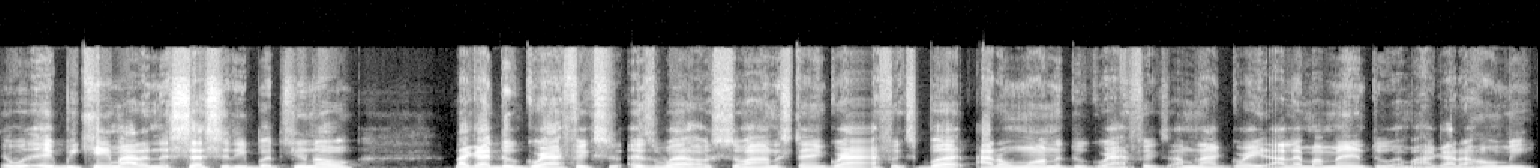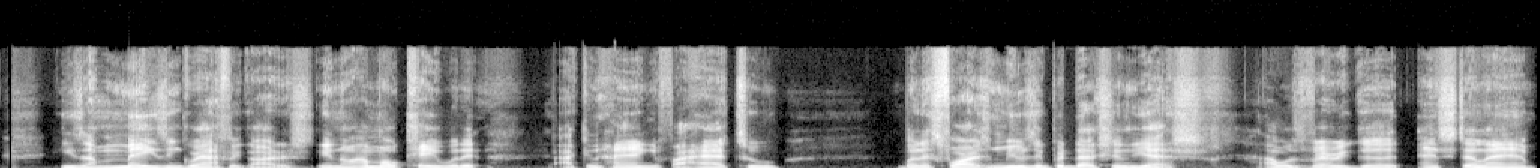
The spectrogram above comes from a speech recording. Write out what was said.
it was it became out of necessity, but you know, like I do graphics as well, so I understand graphics, but I don't want to do graphics. I'm not great. I let my man do it. I got a homie. He's an amazing graphic artist. You know, I'm okay with it. I can hang if I had to. But as far as music production, yes, I was very good and still am.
